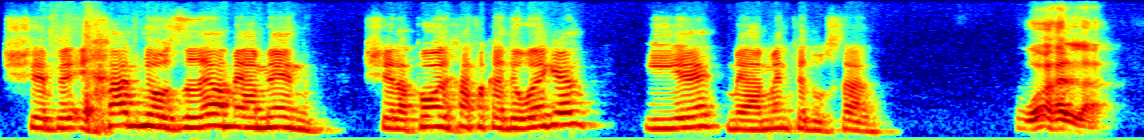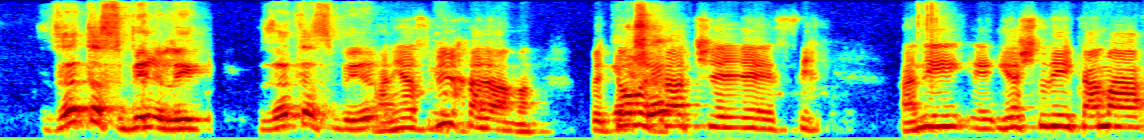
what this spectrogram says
שבאחד מעוזרי המאמן של הפועל חיפה כדורגל, יהיה מאמן כדורסל. וואלה. זה תסביר לי, זה תסביר. אני אסביר לך למה. בתור אחד ש... אני, יש לי כמה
